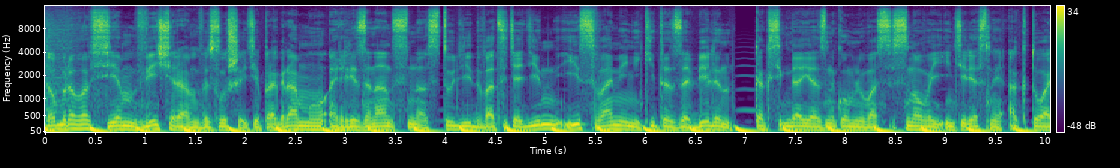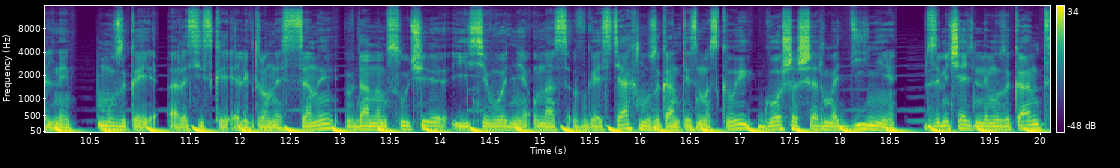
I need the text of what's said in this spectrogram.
Доброго всем вечера. Вы слушаете программу «Резонанс» на студии 21 и с вами Никита Забелин. Как всегда, я знакомлю вас с новой интересной, актуальной музыкой российской электронной сцены в данном случае. И сегодня у нас в гостях музыкант из Москвы Гоша Шермадини. Замечательный музыкант.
